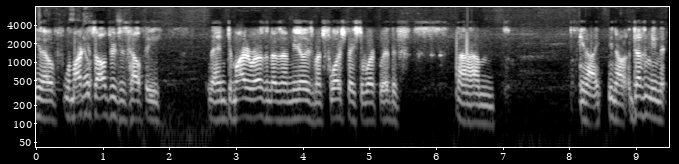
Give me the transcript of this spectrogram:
you know, if Lamarcus Aldridge is healthy, then DeMar DeRozan doesn't have nearly as much floor space to work with. If um, you know, you know, it doesn't mean that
